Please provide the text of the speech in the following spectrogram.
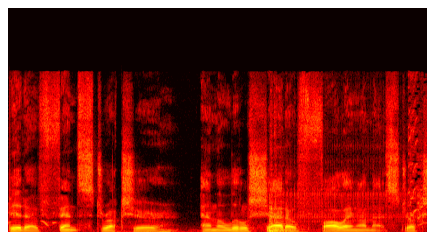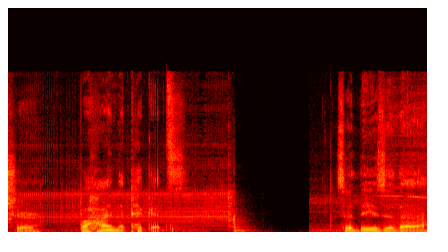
bit of fence structure and the little shadow falling on that structure behind the pickets. So these are the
